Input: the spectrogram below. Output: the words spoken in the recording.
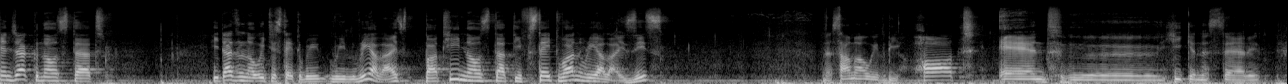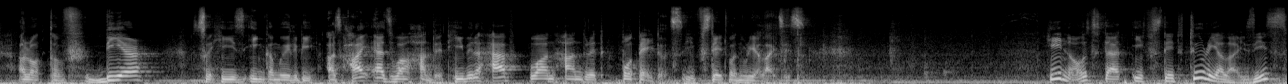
And Jack knows that he doesn't know which state will, will realize, but he knows that if state 1 realizes, the summer will be hot and uh, he can sell a lot of beer so his income will be as high as 100. He will have 100 potatoes if state 1 realizes. He knows that if state 2 realizes,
